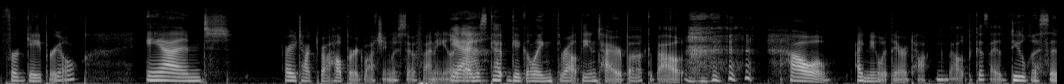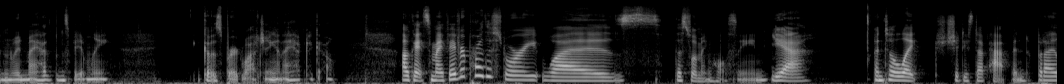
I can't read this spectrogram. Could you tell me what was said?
for Gabriel. And I already talked about how bird watching was so funny. Like I just kept giggling throughout the entire book about how I knew what they were talking about because I do listen when my husband's family goes bird watching and I have to go. Okay, so my favorite part of the story was the swimming hole scene Yeah. Until like shitty stuff happened. But I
